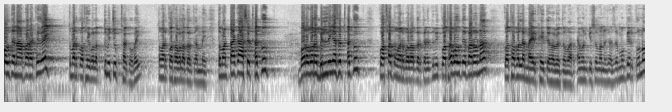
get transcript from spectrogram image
বলতে না পারা কেউ, এই তোমার কথাই বলা তুমি চুপ থাকো ভাই তোমার কথা বলা দরকার নেই। তোমার টাকা আছে থাকুক বড় বড় বিল্ডিং আছে থাকুক কথা তোমার বলা দরকার নেই। তুমি কথা বলতে পারো না কথা বললে মায়ের খাইতে হবে তোমার। এমন কিছু মানুষ আছে মুখের কোনো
